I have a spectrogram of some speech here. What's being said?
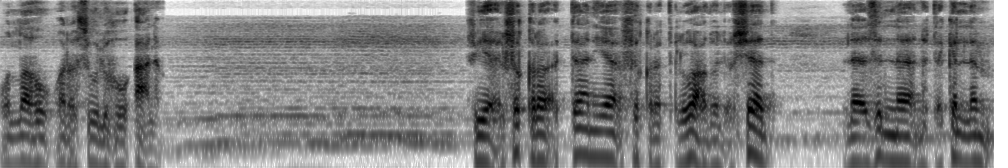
والله ورسوله أعلم. في الفقرة الثانية فقرة الوعظ والإرشاد. لا زلنا نتكلم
